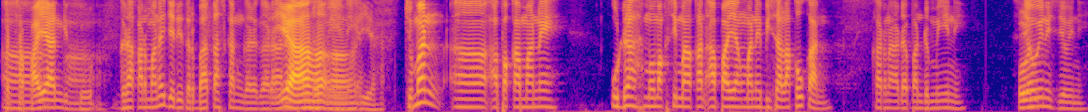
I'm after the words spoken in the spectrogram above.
pencapaian gitu. gerakan mana jadi terbatas kan gara-gara Iya, pandemi heeh, ini ya. iya. Cuman eh, apakah Maneh udah memaksimalkan apa yang Maneh bisa lakukan karena ada pandemi ini? Sejauh ini sejauh ini.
